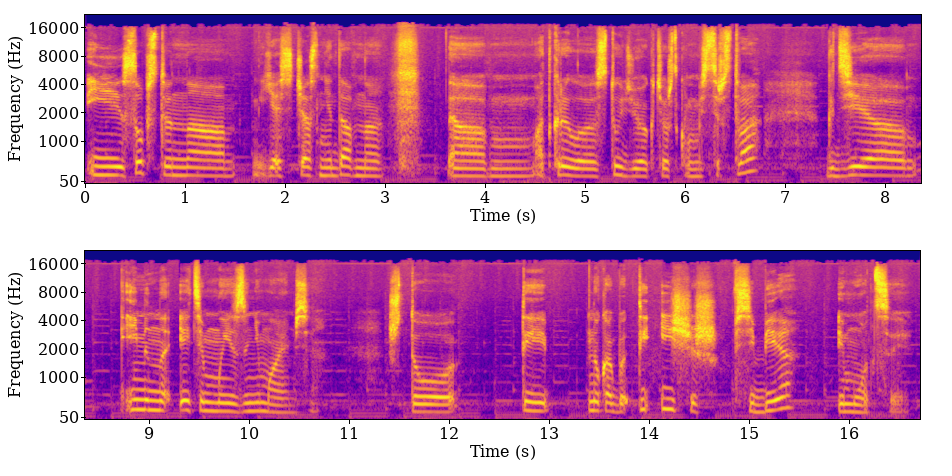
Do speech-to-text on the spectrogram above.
И, собственно, я сейчас недавно э, открыла студию актерского мастерства, где именно этим мы и занимаемся. Что ты, ну, как бы, ты ищешь в себе эмоции –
